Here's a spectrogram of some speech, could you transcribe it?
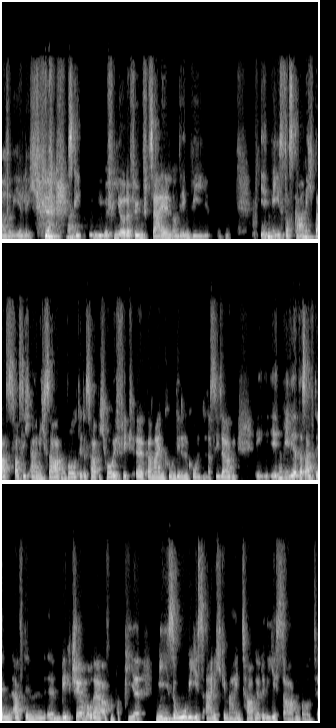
also ehrlich, ja. es geht irgendwie über vier oder fünf Zeilen und irgendwie, irgendwie ist das gar nicht das, was ich eigentlich sagen wollte. Das habe ich häufig äh, bei meinen Kundinnen und Kunden, dass sie sagen, irgendwie wird das auf dem, auf dem ähm, Bildschirm oder auf dem Papier nie so, wie ich es eigentlich gemeint habe oder wie ich es sagen wollte.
